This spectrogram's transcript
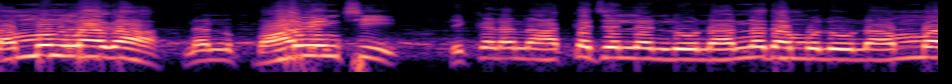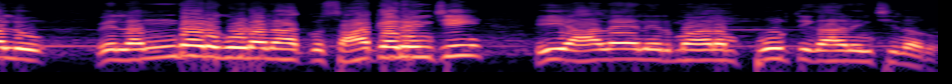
తమ్మునిలాగా నన్ను భావించి ఇక్కడ నా అక్క చెల్లెళ్ళు నా అన్నదమ్ములు నా అమ్మలు వీళ్ళందరూ కూడా నాకు సహకరించి ఈ ఆలయ నిర్మాణం పూర్తి కానించినారు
